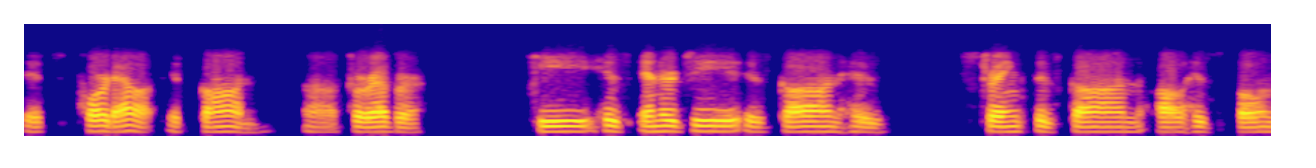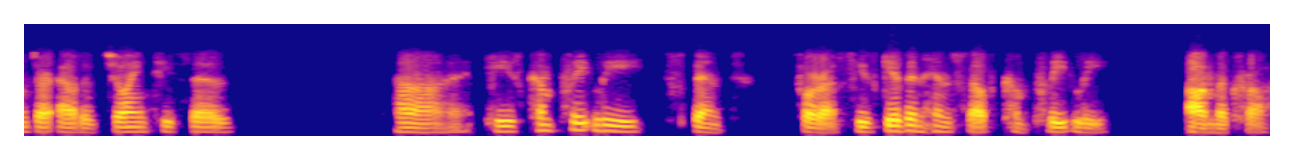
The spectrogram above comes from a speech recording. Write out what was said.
It's poured out. It's gone uh, forever. He, his energy is gone. His strength is gone, all his bones are out of joint, he says. Uh, he's completely spent for us. He's given himself completely on the cross.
